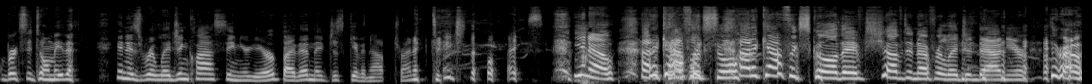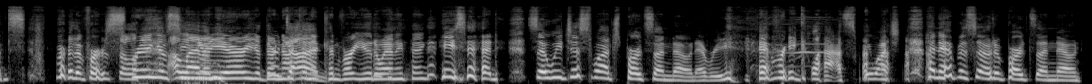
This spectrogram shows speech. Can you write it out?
Brooks had told me that in his religion class senior year, by then they'd just given up trying to teach the boys. You know, at a Catholic Catholic school, at a Catholic school, they've shoved enough religion down your throats for the first Spring of senior year, they're You're not going to convert you to anything. He said, "So we just watched Parts Unknown every every class. We watched an episode of Parts Unknown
